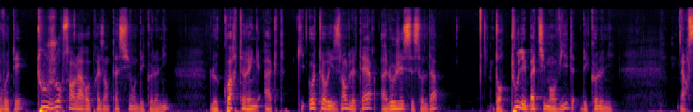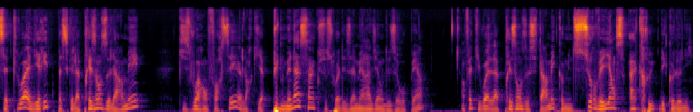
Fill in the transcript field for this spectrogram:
votés, toujours sans la représentation des colonies, le Quartering Act, qui autorise l'Angleterre à loger ses soldats dans tous les bâtiments vides des colonies. Alors cette loi, elle irrite parce que la présence de l'armée, qui se voit renforcée, alors qu'il n'y a plus de menace, hein, que ce soit des Amérindiens ou des Européens, en fait, ils voient la présence de cette armée comme une surveillance accrue des colonies.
